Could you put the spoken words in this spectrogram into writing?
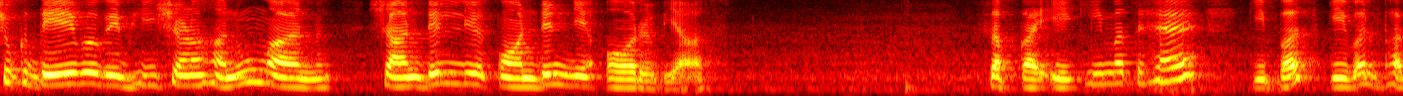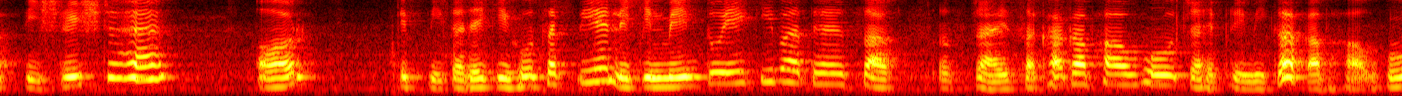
सुखदेव विभीषण, हनुमान, शांडिल्य कौंडिन्य और व्यास। सबका एक ही मत है। कि बस केवल भक्ति श्रेष्ठ है और इतनी तरह की हो सकती है, लेकिन मेन तो एक ही बात है चाहे सखा का भाव हो, चाहे प्रेमिका का भाव हो,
